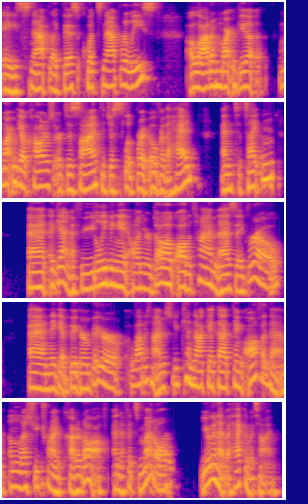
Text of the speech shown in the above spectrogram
a snap like this, a quick snap release. A lot of martingale martingale collars are designed to just slip right over the head and to tighten. And again, if you're leaving it on your dog all the time as they grow and they get bigger and bigger, a lot of times you cannot get that thing off of them unless you try and cut it off. And if it's metal, you're going to have a heck of a time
